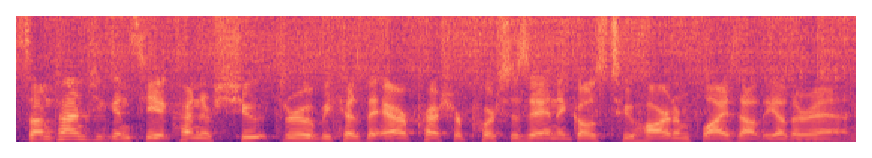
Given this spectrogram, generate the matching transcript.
Sometimes you can see it kind of shoot through because the air pressure pushes it and it goes too hard and flies out the other end.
